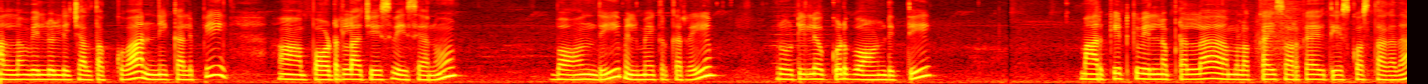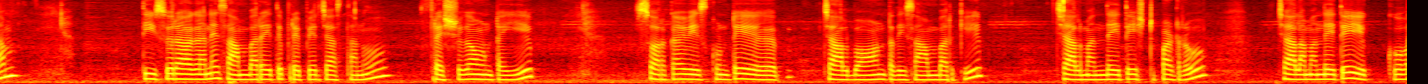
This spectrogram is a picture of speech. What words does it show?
అల్లం వెల్లుల్లి చాలా తక్కువ అన్నీ కలిపి పౌడర్లా చేసి వేసాను బాగుంది మిల్ మేకర్ కర్రీ. రోటీలోకి కూడా బాగుండిద్ది. మార్కెట్కి వెళ్ళినప్పుడల్లా ములక్కాయ సొరకాయ అవి తీసుకొస్తా కదా. తీసుకురాగానే సాంబార్ అయితే ప్రిపేర్ చేస్తాను. ఫ్రెష్గా ఉంటాయి. సొరకాయ వేసుకుంటే చాలా బాగుంటుంది సాంబార్కి. చాలామంది అయితే ఇష్టపడరు. చాలామంది అయితే ఎక్కువ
